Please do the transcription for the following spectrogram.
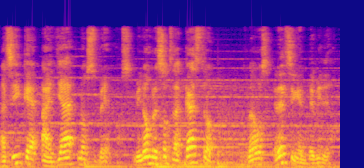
así que allá nos vemos. Mi nombre es Oxla Castro, nos vemos en el siguiente video.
